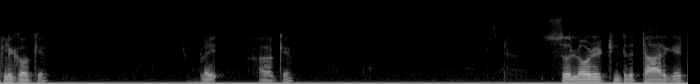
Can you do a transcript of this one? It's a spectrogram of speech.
Click ok. Apply. Okay. So load it into the target.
